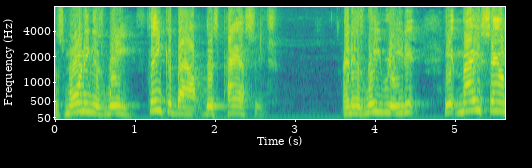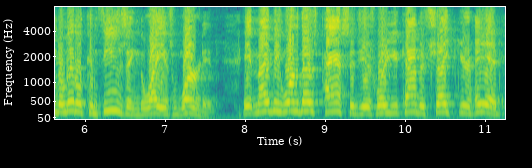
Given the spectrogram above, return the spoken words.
This morning, as we think about this passage, and as we read it, it may sound a little confusing the way it's worded. It may be one of those passages where you kind of shake your head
